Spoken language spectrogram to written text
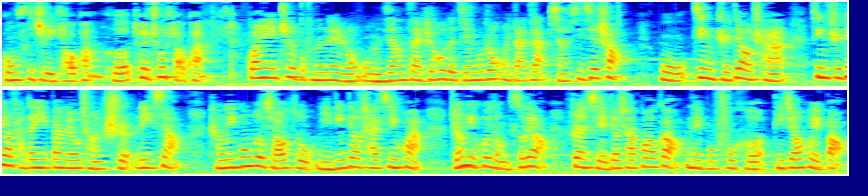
公司治理条款和退出条款。关于这部分的内容，我们将在之后的节目中为大家详细介绍。五、尽职调查。尽职调查的一般流程是立项、成立工作小组、拟定调查计划、整理汇总资料、撰写调查报告、内部复核、递交汇报、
